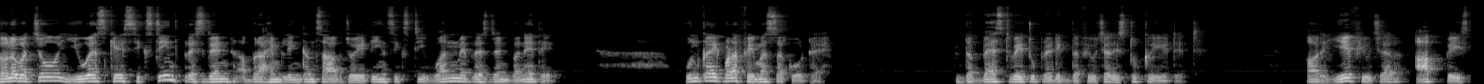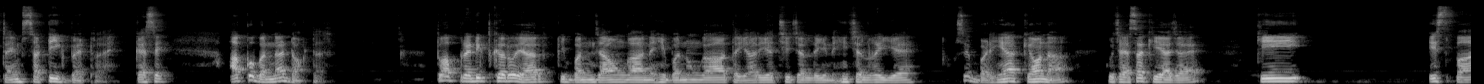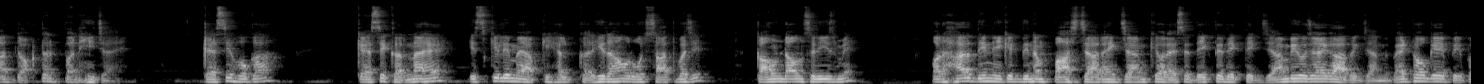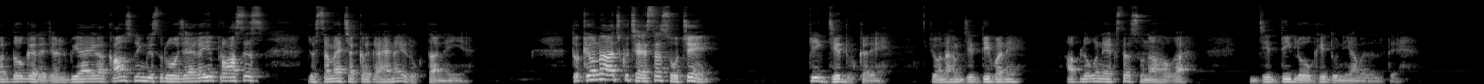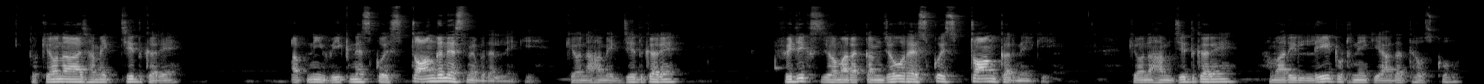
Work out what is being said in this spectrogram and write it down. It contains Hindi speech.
सोलो बच्चों यूएस के सिक्सटीन प्रेसिडेंट अब्राहिम लिंकन साहब, जो 1861 में प्रेसिडेंट बने थे, उनका एक बड़ा फ़ेमस सा कोट है the best way to predict the future is to create it और ये फ्यूचर आप पे इस टाइम सटीक बैठ रहा है। कैसे? आपको बनना डॉक्टर तो आप प्रेडिक्ट करो यार कि बन जाऊँगा, नहीं बनूँगा, तैयारी अच्छी चल रही, नहीं चल रही है। उसे बढ़िया क्यों ना कुछ ऐसा किया जाए कि इस बार डॉक्टर बन ही जाए। कैसे होगा? कैसे करना है? इसके लिए मैं आपकी हेल्प कर ही रहा हूँ रोज सात बजे काउंट डाउन सीरीज़ में। और हर दिन एक एक दिन हम पास जा रहे हैं एग्ज़ाम के और ऐसे देखते देखते एग्ज़ाम भी हो जाएगा। आप एग्ज़ाम में बैठोगे पेपर दोगे रिज़ल्ट भी आएगा काउंसलिंग भी शुरू हो जाएगा। ये प्रोसेस जो समय चक्र का है ना, ये रुकता नहीं है। तो क्यों ना आज कुछ ऐसा सोचें कि जिद करें। क्यों ना हम जिद्दी बने। आप लोगों ने अक्सर सुना होगा, जिद्दी लोग ही दुनिया बदलते हैं। तो क्यों ना आज हम एक जिद करें, अपनी वीकनेस को स्ट्रांगनेस में बदलने की। क्यों ना हम एक जिद करें फिजिक्स जो हमारा कमज़ोर है, उसको स्ट्रांग करने की। क्यों ना हम जिद करें, हमारी लेट उठने की आदत है, उसको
